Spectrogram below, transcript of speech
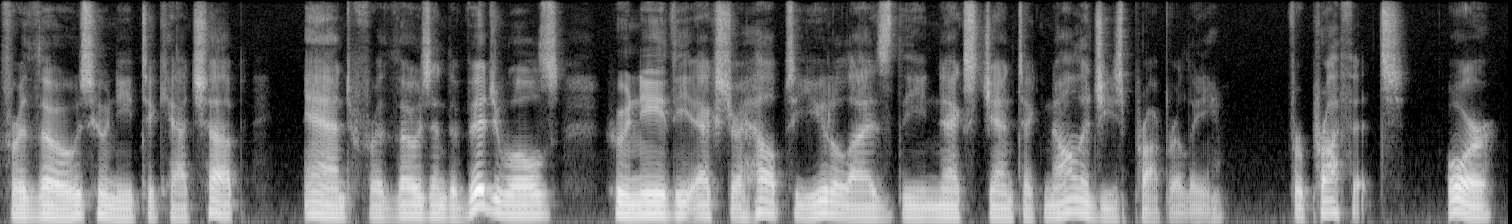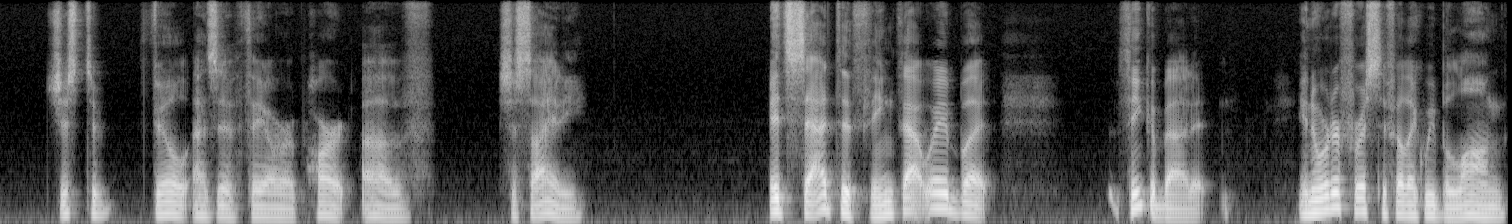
for those who need to catch up and for those individuals who need the extra help to utilize the next gen technologies properly for profit or just to feel as if they are a part of society. It's sad to think that way, but think about it. In order for us to feel like we belong,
